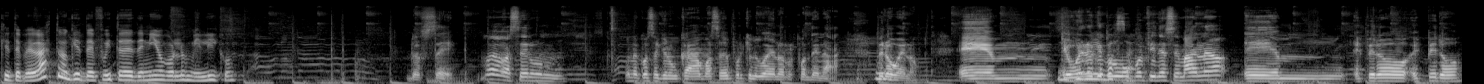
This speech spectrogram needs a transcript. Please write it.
¿Que te pegaste o que te fuiste detenido por los milicos? Lo sé. Vamos a hacer un, una cosa que nunca vamos a saber porque el güey no responde nada. Pero bueno. Em, qué bueno que tuvo un buen fin de semana. Em, espero, espero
